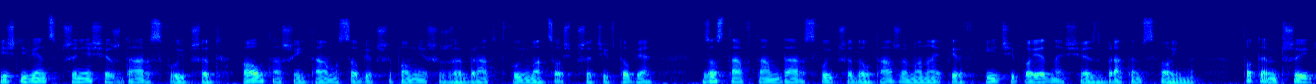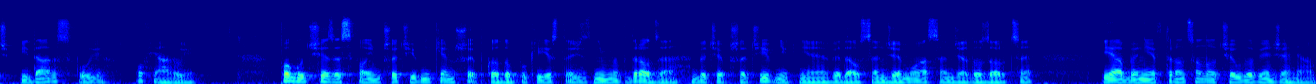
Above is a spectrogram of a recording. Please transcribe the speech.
Jeśli więc przyniesiesz dar swój przed ołtarz i tam sobie przypomnisz, że brat twój ma coś przeciw tobie, zostaw tam dar swój przed ołtarzem, a najpierw idź i pojednaj się z bratem swoim, potem przyjdź i dar swój ofiaruj. Pogódź się ze swoim przeciwnikiem szybko, dopóki jesteś z nim w drodze, by cię przeciwnik nie wydał sędziemu, a sędzia dozorcy, i aby nie wtrącono cię do więzienia.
